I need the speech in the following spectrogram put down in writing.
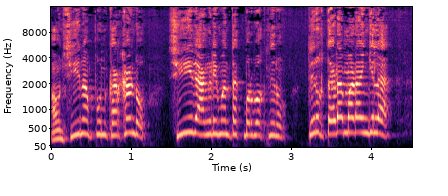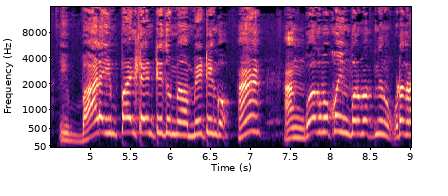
ಅವ್ನು ಸೀನಪ್ಪನ ಕರ್ಕೊಂಡು ಸೀದ ಅಂಗಡಿ ಮಂತಕ್ಕೆ ಬರ್ಬೇಕು ನೀನು. ತಿರುಗಿ ತಡ ಮಾಡಂಗಿಲ್ಲ. ಈ ಭಾಳ ಇಂಪಾರ್ಟೆಂಟ್ ಇದು ಮೀಟಿಂಗು ಹಾಂ? ಹಂಗೆ ಹೋಗ್ಬೇಕು ಹಿಂಗೆ ಬರ್ಬೇಕು ನೀನು. ಹುಡುಗರ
